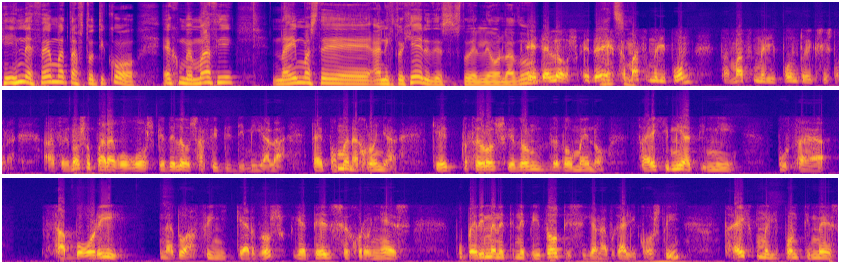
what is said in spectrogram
είναι θέμα ταυτοτικό. Έχουμε μάθει να είμαστε ανοιχτοχέριδες στο ελαιόλαδο. Εντελώς. Θα, μάθουμε, λοιπόν, θα μάθουμε λοιπόν το εξής τώρα. Αφενός ο παραγωγός, και δεν λέω σε αυτή την τιμή, αλλά τα επόμενα χρόνια, και το θεωρώ σχεδόν δεδομένο, θα έχει μια τιμή που θα θα μπορεί να το αφήνει κέρδος γιατί έζησε χρονιές που περίμενε την επιδότηση για να βγάλει κόστη Θα έχουμε λοιπόν τιμές,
